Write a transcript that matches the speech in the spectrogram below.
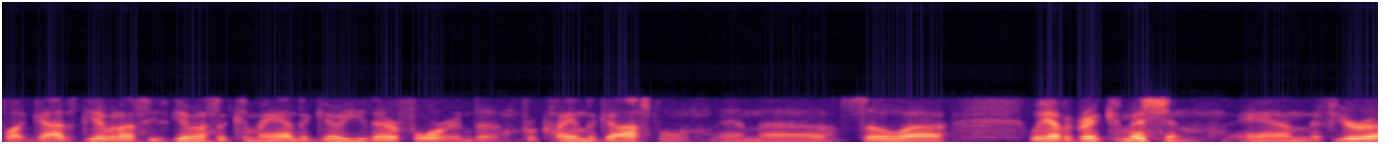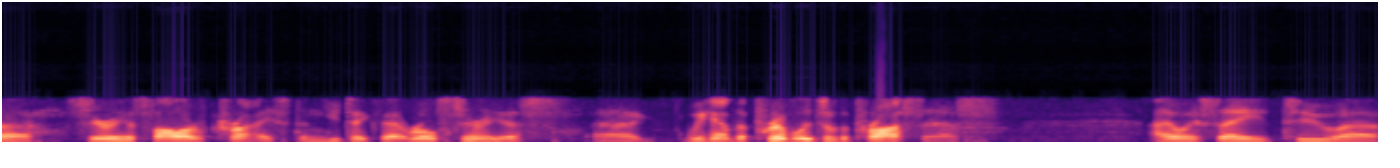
what God's given us. He's given us a command to go ye therefore and to proclaim the gospel. And uh, so uh, we have a great commission. And if you're a serious follower of Christ and you take that role serious, uh, we have the privilege of the process. I always say to uh,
